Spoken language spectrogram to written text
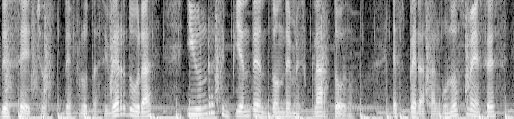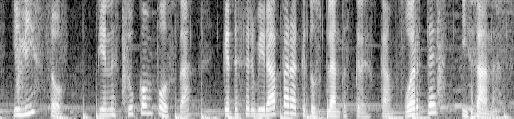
desechos de frutas y verduras y un recipiente en donde mezclar todo. Esperas algunos meses y listo, tienes tu composta que te servirá para que tus plantas crezcan fuertes y sanas.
